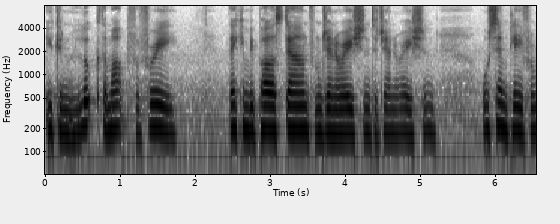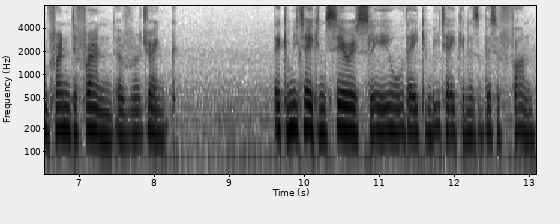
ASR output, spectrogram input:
you can look them up for free. They can be passed down from generation to generation or simply from friend to friend over a drink. They can be taken seriously or they can be taken as a bit of fun.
